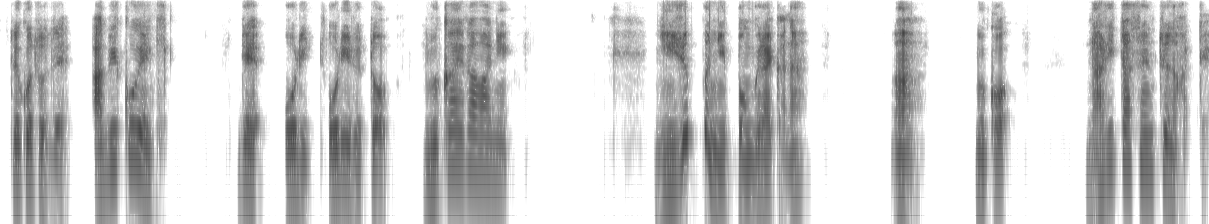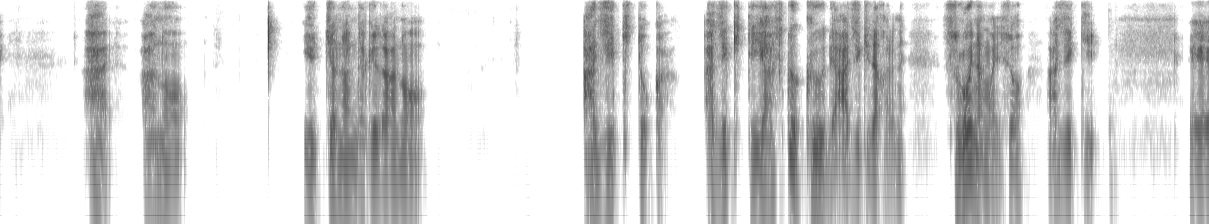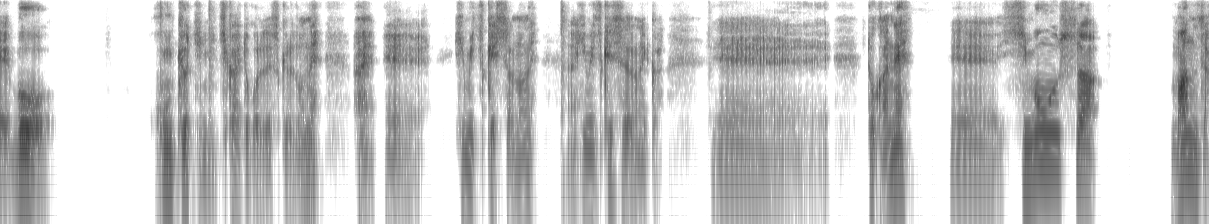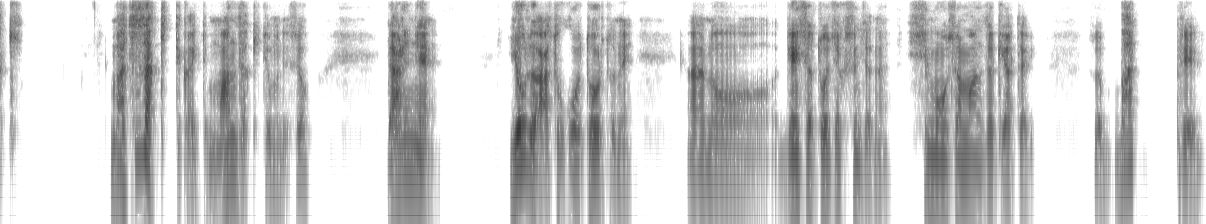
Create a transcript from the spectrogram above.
ということで、我孫子駅で降り、降りると、向かい側に、20分に1本ぐらいかな。うん。向こう。成田線っていうのがあって。はい。あの、言っちゃなんだけど、あの、あじきとか。あじきって安く食うであじきだからね。すごい名前でしょあじき。えー、某本拠地に近いところですけれどね。はい。えー、秘密結社のね。秘密結社じゃないか。えー、とかね。えー、下宇佐万崎。松崎って書いて万崎って読むんですよ。で、あれね、夜あそこを通るとね、あの、電車到着するんじゃない？下宇佐万崎あたり。そうバッて、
